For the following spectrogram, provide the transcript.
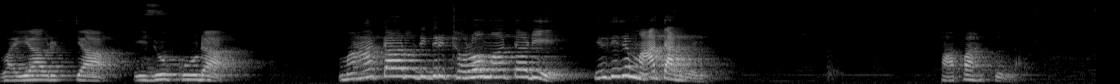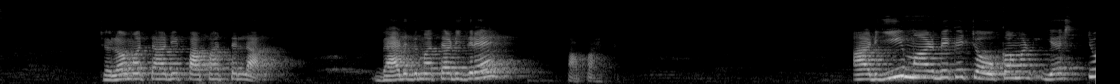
ವೈಯಾವೃತ್ಯ, ಇದು ಕೂಡ. ಮಾತಾಡೋದಿದ್ರೆ ಚಲೋ ಮಾತಾಡಿ, ಇಲ್ದಿದ್ರೆ ಮಾತಾಡಬೇಡಿ. ಪಾಪ ಹತ್ತಿಲ್ಲ. ಚಲೋ ಮಾತಾಡಿ, ಪಾಪ ಹತ್ತಲ್ಲ. ಬ್ಯಾಡದು ಮಾತಾಡಿದರೆ ಪಾಪ ಹತ್ತುತ್ತೆ ಅಡ್ಗೆ ಮಾಡಬೇಕೆ ಚೌಕ ಮಾಡಿ, ಎಷ್ಟು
